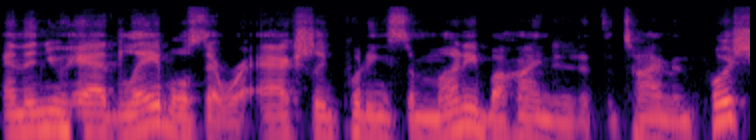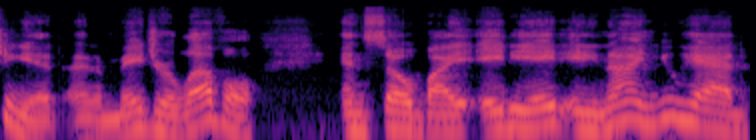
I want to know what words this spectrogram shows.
And then you had labels that were actually putting some money behind it at the time and pushing it at a major level. And so by 88, 89, you had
